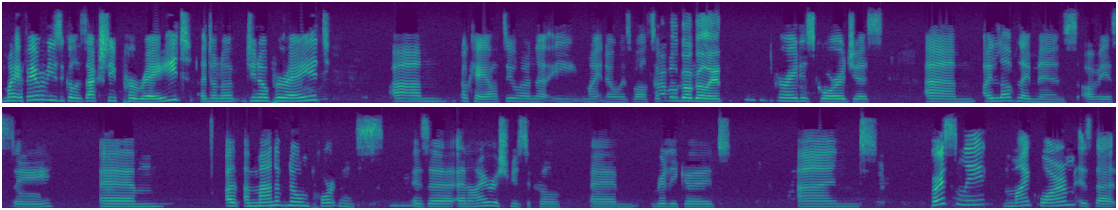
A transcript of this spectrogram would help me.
My favorite musical is actually Parade. I don't know. Do you know Parade? Um, okay, I'll do one that you might know as well. So I will Google it. Parade is gorgeous. Um, I love Les Mis, obviously. Um, a, a Man of No Importance is a, an Irish musical, um, really good. And personally, my qualm is that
